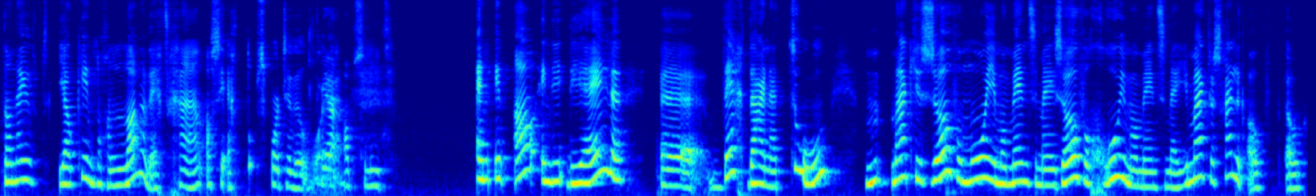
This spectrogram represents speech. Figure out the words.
dan heeft jouw kind nog een lange weg te gaan als hij echt topsporter wil worden. Ja, absoluut. En in, al, in die, die hele uh, weg daar naartoe maak je zoveel mooie momenten mee, zoveel groeimomenten mee. Je maakt waarschijnlijk ook, ook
